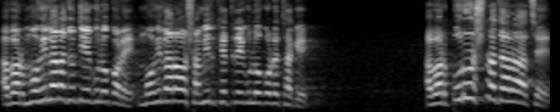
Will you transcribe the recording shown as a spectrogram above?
আবার মহিলারা যদি এগুলো করে, মহিলারাও স্বামীর ক্ষেত্রে এগুলো করে থাকে। আবার পুরুষরা যারা আছে,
